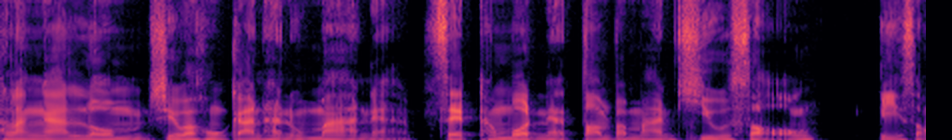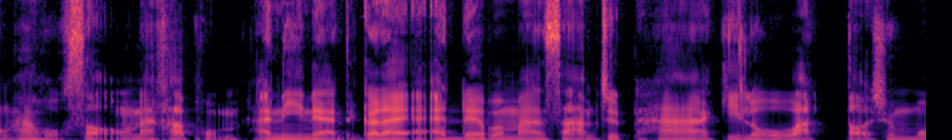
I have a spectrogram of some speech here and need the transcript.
พลังงานลม ชื่อว่าโครงการหนุมานเนี่ยเสร็จทั้งหมดเนี่ยตอนประมาณ Q2 ปี 2562 นะครับผม อันนี้เนี่ยก็ได้ adder ประมาณ 3.5 กิโลวัตต์ต่อชั่วโม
